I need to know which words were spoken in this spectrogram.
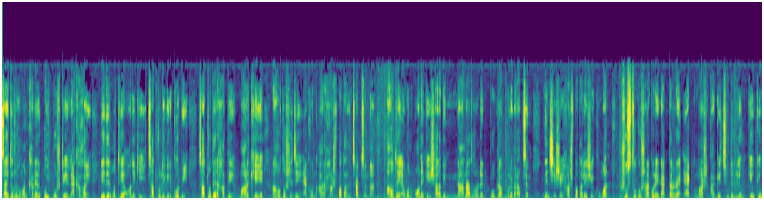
সাইদুর রহমান খানের ওই পোস্টে লেখা হয়, এদের মধ্যে অনেকেই ছাত্রলীগের কর্মী। ছাত্রদের হাতে মার খেয়ে আহত সেজে এখন আর হাসপাতাল ছাড়ছেন না। আহত এমন অনেকে সারাদিন নানা ধরনের প্রোগ্রাম করে বেড়াচ্ছেন। দিন শেষে হাসপাতালে এসে ঘুমান। সুস্থ ঘোষণা করে ডাক্তাররা এক মাস আগে ছুটি দিলেও কেউ কেউ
